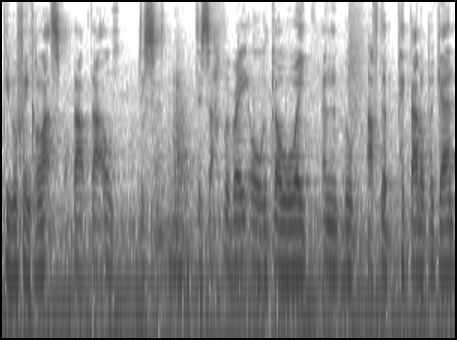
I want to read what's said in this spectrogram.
people thinking oh, that's that that'll disaffirmate or go away, and we'll have to pick that up again.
